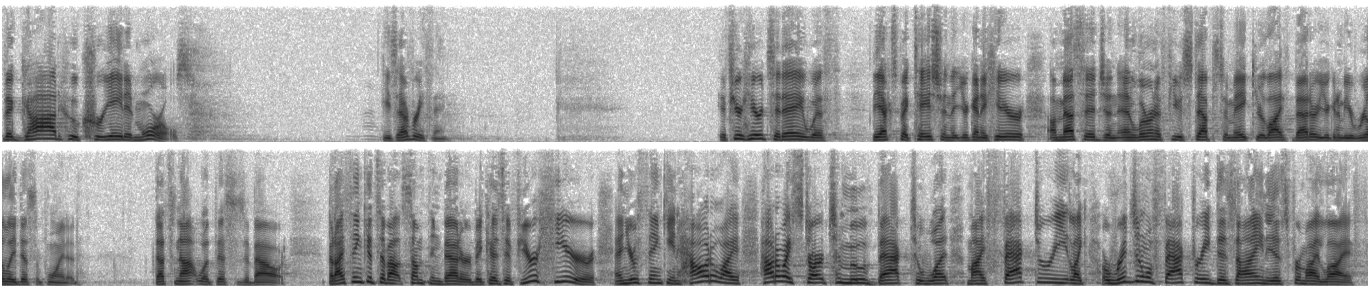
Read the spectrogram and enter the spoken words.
the God who created morals. He's everything. If you're here today with the expectation that you're going to hear a message and, and learn a few steps to make your life better, you're going to be really disappointed. That's not what this is about. But I think it's about something better because if you're here and you're thinking, how do I how do I start to move back to what my factory, like original factory design is for my life?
